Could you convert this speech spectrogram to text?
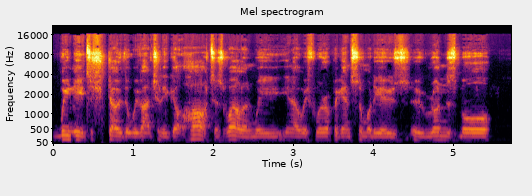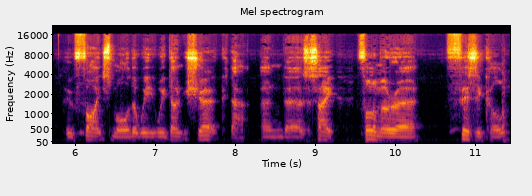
we need to show that we've actually got heart as well. And we, you know, if we're up against somebody who's who runs more, who fights more, that we we don't shirk that. And uh, as I say, Fulham are a physical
